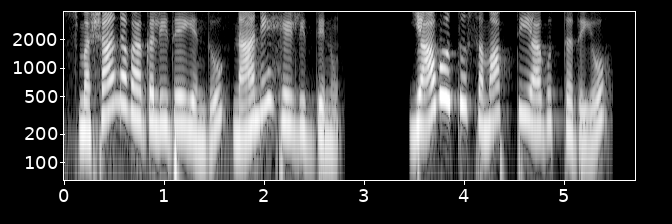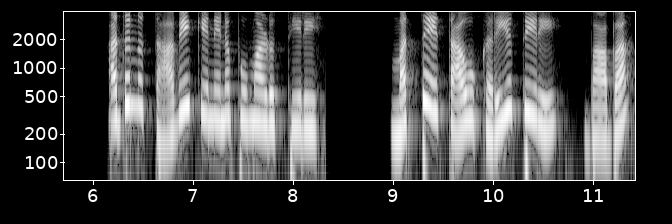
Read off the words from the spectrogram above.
ಸ್ಮಶಾನವಾಗಲಿದೆ ಎಂದು ನಾನೇ ಹೇಳಿದ್ದೆನು. ಯಾವುದು ಸಮಾಪ್ತಿಯಾಗುತ್ತದೆಯೋ ಅದನ್ನು ತಾವೇಕೆ ನೆನಪು ಮಾಡುತ್ತೀರಿ? ಮತ್ತೆ ತಾವು ಕರೆಯುತ್ತೀರಿ, ಬಾಬಾ,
